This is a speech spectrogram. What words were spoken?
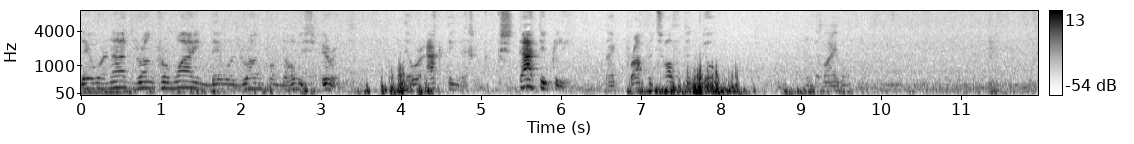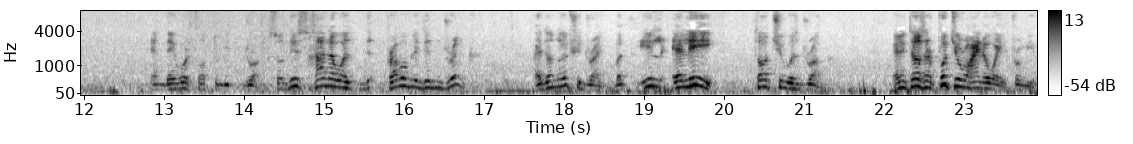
They were not drunk from wine, they were drunk from the Holy Spirit. They were acting ecstatically, like prophets often do in the Bible. And they were thought to be drunk. So this Hannah was probably didn't drink. I don't know if she drank, but Il, Eli thought she was drunk. And he tells her, Put your wine away from you.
